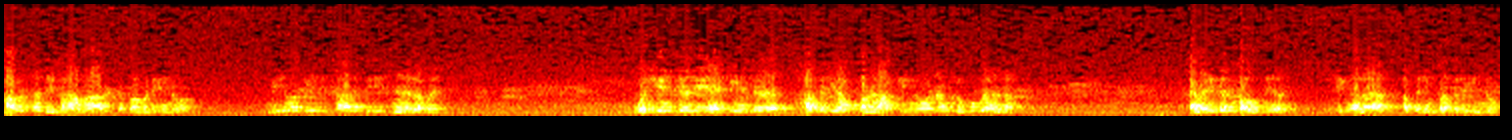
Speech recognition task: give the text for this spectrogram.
හවස දෙකමාරට පමණ එනවා. මේ වගේ විශාල පිරිස් නෑ ළමයි. වොෂින්ටනේ හැටියට 40ක් 50ක් ඉන්නවනම් ලොකු ගණනක්. ඇමරිකන් බෞද්ධයන් සිංහල අතරින් පතර ඉන්නවා.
